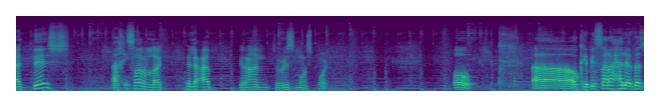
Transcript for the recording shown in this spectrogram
قديش أخي. صار لك تلعب جران توريزمو سبورت؟ أوه. آه، أوكي بصراحة لعبة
